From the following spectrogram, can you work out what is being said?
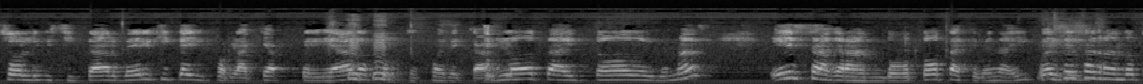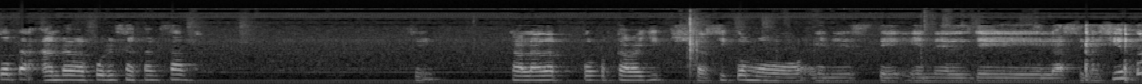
solicitar Bélgica y por la que ha peleado porque fue de Carlota y todo y demás, esa grandotota que ven ahí, pues esa grandotota andaba por esa calzada, ¿sí? Jalada por caballitos, así como en este, en el de la Cenicienta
